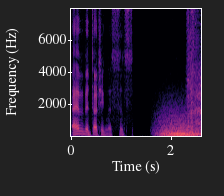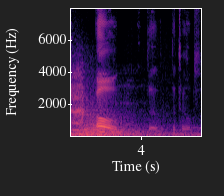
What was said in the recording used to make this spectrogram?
I haven't been touching this since. Oh, the the tombs.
